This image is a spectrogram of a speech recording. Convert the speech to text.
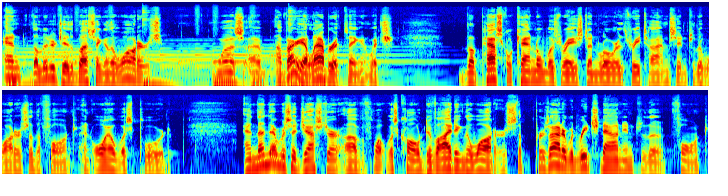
and the liturgy of the blessing of the waters was a, a very elaborate thing in which the paschal candle was raised and lowered three times into the waters of the font, and oil was poured. And then there was a gesture of what was called dividing the waters. The presider would reach down into the font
